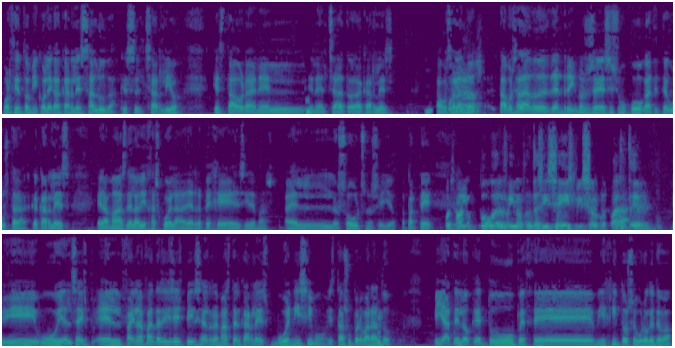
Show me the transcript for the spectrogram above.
Por cierto, mi colega Carles saluda, que es el Charlio, que está ahora en el, en el chat. Hola, Carles. Estamos Buenas. hablando, estamos hablando de Den Ring. No sé si es un juego que a ti te gustará. Es que Carles era más de la vieja escuela, de RPGs y demás. A él, los Souls, no sé yo. Aparte, Pues habla un poco del Final Fantasy VI Pixel Remaster. sí, uy, el, 6, el Final Fantasy VI Pixel Remaster, Carles, buenísimo. Está súper barato. Píllatelo que tu PC viejito seguro que te va.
